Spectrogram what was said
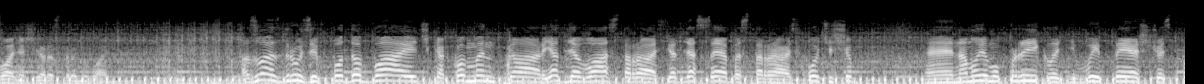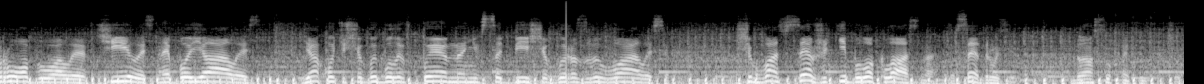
Тренування, ще раз тренування. А з вас, друзі, вподобаєчка, коментар. Я для вас стараюсь, я для себе стараюсь. Хочу, щоб е, на моєму прикладі ви теж щось пробували, вчились, не боялись. Я хочу, щоб ви були впевнені в собі, щоб ви розвивалися, щоб у вас все в житті було класно. Все, друзі, до наступних зустрічей.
